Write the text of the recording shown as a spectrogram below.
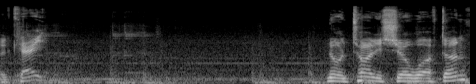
Okay. Not entirely sure what I've done.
